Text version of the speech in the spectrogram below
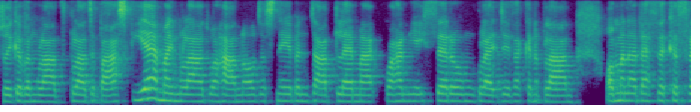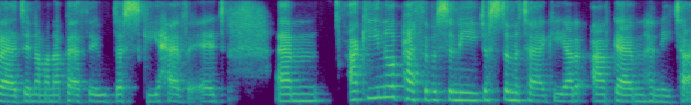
drwy gyfyng wlad, gwlad y Basg, ie, yeah, mae'n wlad wahanol, does neb yn dadle, mae gwahaniaethau rhwng gwledydd ac yn y blaen, ond mae yna bethau cyffredin a mae yna bethau i'w dysgu hefyd. Um, ac un o'r pethau bys ni jyst yn y tegu ar, ar gefn hynny te,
